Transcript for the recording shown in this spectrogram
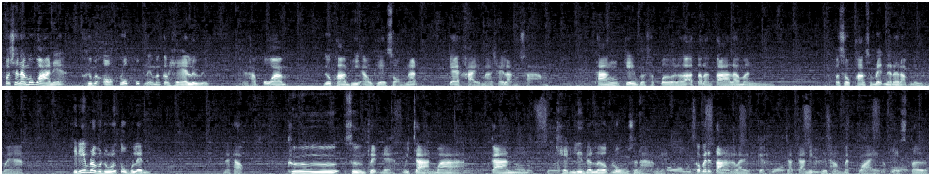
เพราะฉะนั้นเมื่อวานเนี่ยคือมันออกลบปุ๊บเนี่ยมันก็แพ้เลยนะครับเพราะว่า ด้วยความที่เอาโอเคสองนัด แก้ไขมาใช้หลัง 3 ทั้งเกมกับสเปอร์แล้วก็อตาลันตาแล้วมันประสบความสำเร็จในระดับหนึ่งถูกไหมฮะทีนี้เรามาดูเรื่องตัวผู้เล่นนะครับ คือสื่ออังกฤษเนี่ยวิจารณ์ว่าการเข็นลินเดเลฟลงสนามเนี่ยก็ไม่ได้ต่างอะไรจากการที่เคยทำแม็กควายกับเลสเตอร์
